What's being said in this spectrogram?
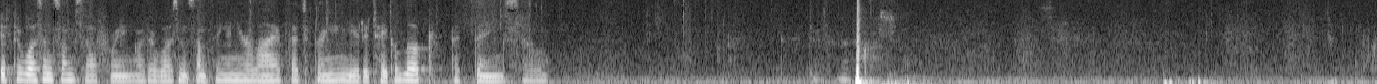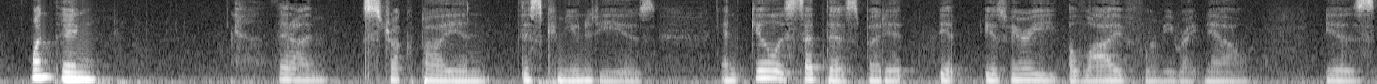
if there wasn't some suffering or there wasn't something in your life that's bringing you to take a look at things. So, there's another question. One thing that I'm struck by in this community is, and Gil has said this, but it, it is very alive for me right now, is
